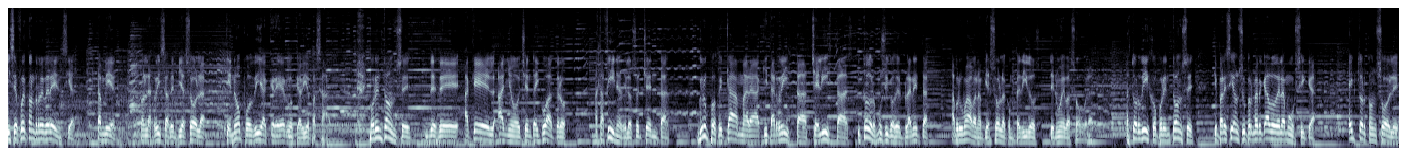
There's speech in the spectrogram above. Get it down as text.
y se fue con reverencia, también con las risas de Piazzolla, que no podía creer lo que había pasado. Por entonces, desde aquel año 84 hasta fines de los 80, grupos de cámara, guitarristas, chelistas y todos los músicos del planeta abrumaban a Piazzolla con pedidos de nuevas obras. Astor dijo por entonces que parecía un supermercado de la música. Héctor Console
